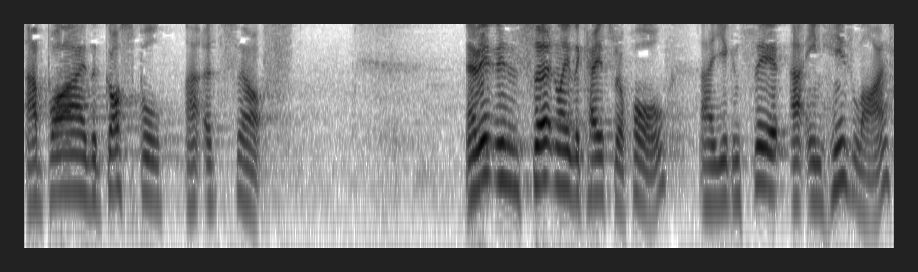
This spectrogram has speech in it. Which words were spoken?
uh, by the gospel uh, itself. Now, this is certainly the case for Paul. Uh, you can see it uh, in his life,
